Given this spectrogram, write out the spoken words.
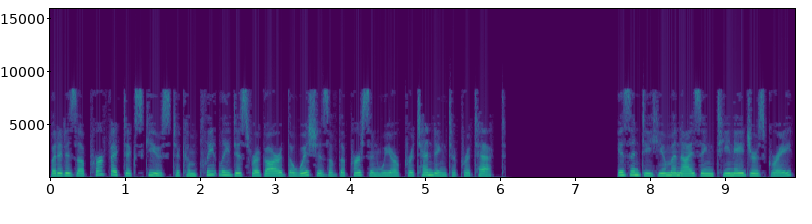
but it is a perfect excuse to completely disregard the wishes of the person we are pretending to protect. Isn't dehumanizing teenagers great?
